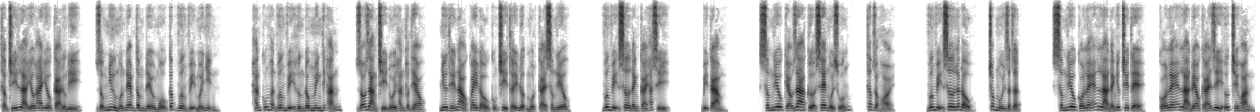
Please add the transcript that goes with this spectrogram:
thậm chí là yêu ai yêu cả đường đi, giống như muốn đem tâm đều mổ cấp vương vị mới nhìn. Hắn cũng hận vương vị hừng đông minh thích hắn, rõ ràng chỉ đối hắn thuận theo, như thế nào quay đầu cũng chỉ thấy được một cái sầm liêu. Vương vị sơ đánh cái hát xì. Bị cảm. Sầm liêu kéo ra cửa xe ngồi xuống, thấp giọng hỏi. Vương vị sơ lắc đầu, chóp mũi giật giật. Sầm liêu có lẽ là đánh ức chế tề, có lẽ là đeo cái gì ức chế hoàn.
